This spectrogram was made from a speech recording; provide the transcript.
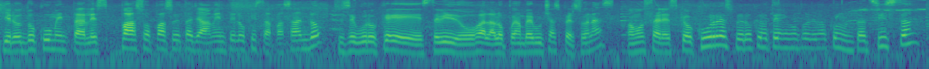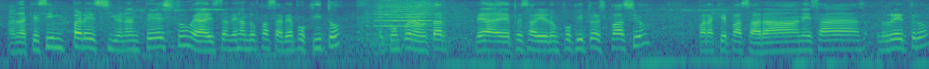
quiero documentarles paso a paso detalladamente lo que está pasando. Estoy seguro que este video ojalá lo puedan ver muchas personas. Vamos a mostrarles qué ocurre, espero que no tengan ningún problema con un taxista. La verdad que es impresionante esto, vea, están dejando pasar de a poquito. Como pueden notar, vea, pues abrieron un poquito de espacio para que pasaran esas retro.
